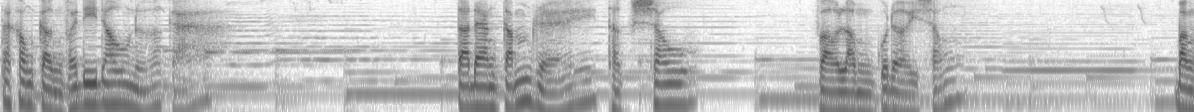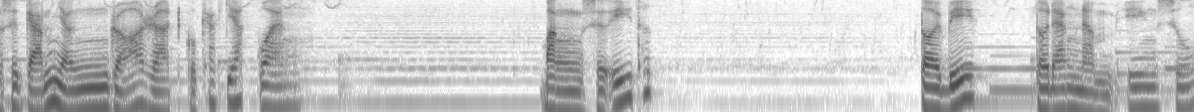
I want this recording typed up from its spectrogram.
Ta không cần phải đi đâu nữa cả. Ta đang cắm rễ thật sâu vào lòng của đời sống bằng sự cảm nhận rõ rệt của các giác quan, bằng sự ý thức. Tôi biết tôi đang nằm yên xuống.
